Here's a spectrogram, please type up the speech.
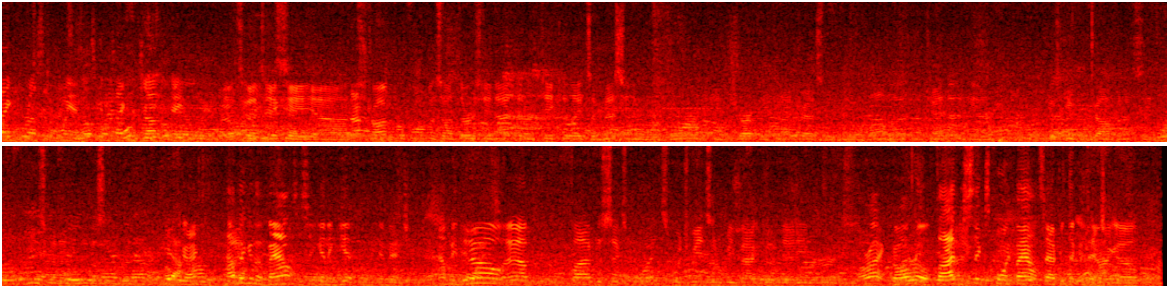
take for us to win? What's going to take for John McCain to win? It's going to take a uh, strong performance on Thursday night that articulates a message of reform and sharply contrast with the Obama agenda, and gives people confidence that he's going to lead us the Okay. How big of a bounce is he going to get from the convention? How many You know, uh, five to six points, which means it'll be back to a dead even race. All right, Karl Rove, five to six point bounce after the convention. There we go.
